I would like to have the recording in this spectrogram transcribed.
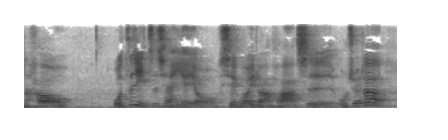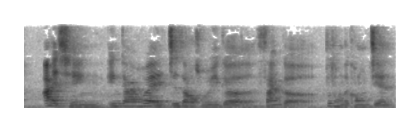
然后我自己之前也有写过一段话，是我觉得。爱情应该会制造出一个三个不同的空间，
